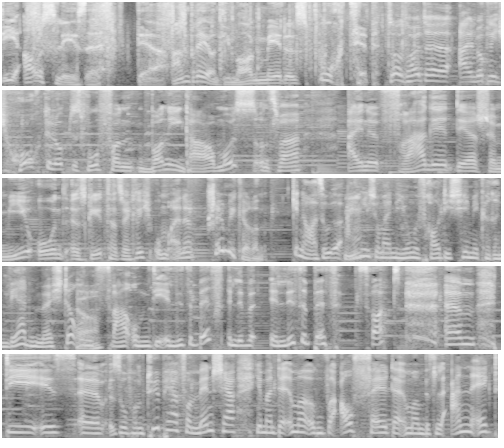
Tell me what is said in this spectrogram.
Die Auslese. Der André und die Morgenmädels Buchtipp. So, und heute ein wirklich hochgelobtes Buch von Bonnie Garmus. Und zwar eine Frage der Chemie. Und es geht tatsächlich um eine Chemikerin. Genau, also eigentlich um eine junge Frau, die Chemikerin werden möchte. Ja. Und zwar um die Elizabeth, Elizabeth Zott. Ähm, die ist äh, so vom Typ her, vom Mensch her, jemand, der immer irgendwo auffällt, der immer ein bisschen aneckt.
